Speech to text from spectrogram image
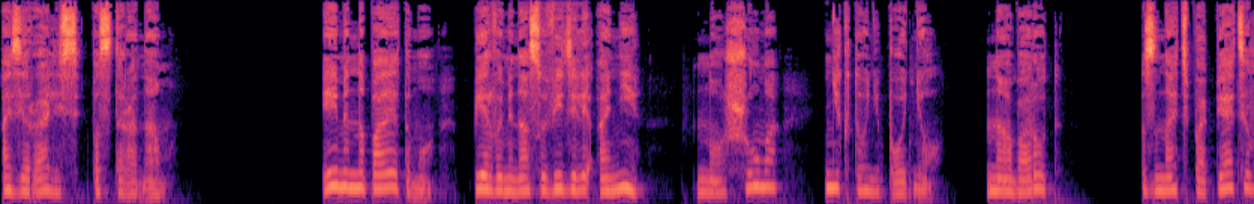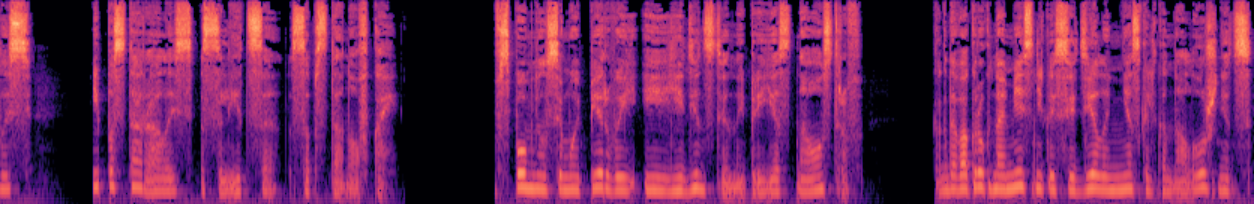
озирались по сторонам. Именно поэтому первыми нас увидели они, но шума никто не поднял. Наоборот, знать попятилась и постаралась слиться с обстановкой. Вспомнился мой первый и единственный приезд на остров, когда вокруг наместника сидело несколько наложниц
